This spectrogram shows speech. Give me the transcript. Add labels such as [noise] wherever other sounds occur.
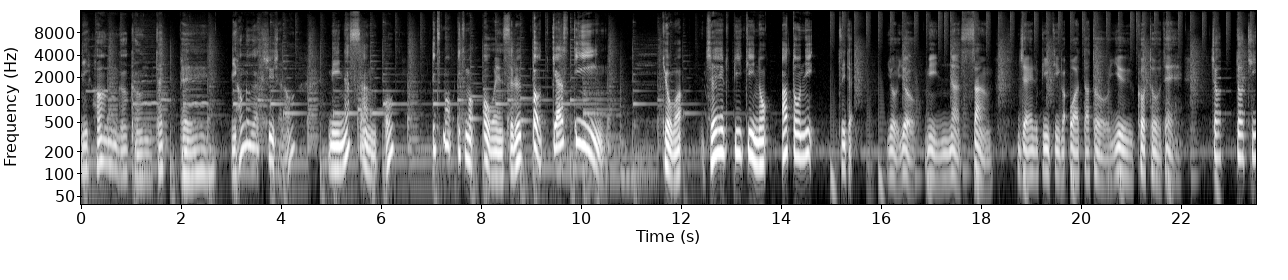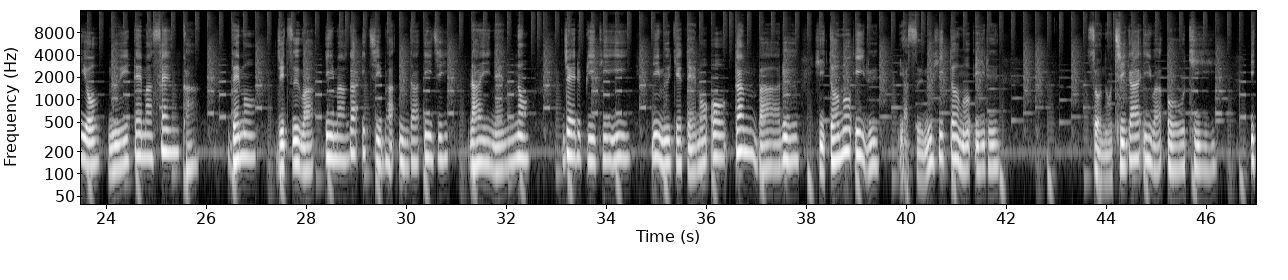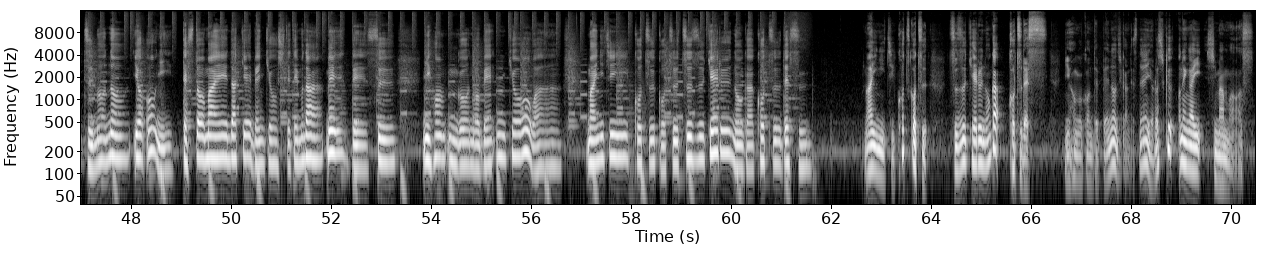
日本語コンテッペ日本語学習者の皆さんをいつもいつも応援するポッキャスティン今日は JLPT の後について。よいよ皆さん。JLPT が終わったということでちょっと気を抜いてませんか？でも実は今が一番大事来年の JLPT に向けても頑張る。人もいる。休む人もいる。その違いは大きい。いつものようにテスト前だけ勉強しててもダメです。日本語の勉強は毎日コツコツ続けるのがコツです。毎日コツコツ続けるのがコツです。日本語コンテッペイの時間ですね。よろしくお願いします。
